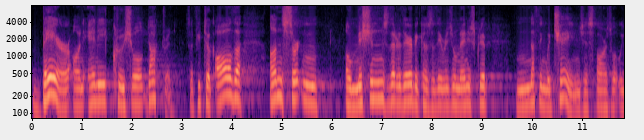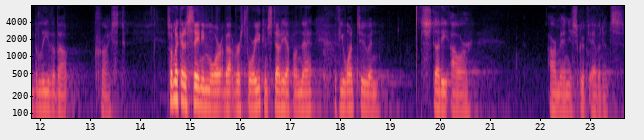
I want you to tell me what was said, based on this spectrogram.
bear on any crucial doctrine. So if you took all the uncertain omissions that are there because of the original manuscript, nothing would change as far as what we believe about Christ. So I'm not going to say any more about verse 4. You can study up on that if you want to and study our, our manuscript evidence.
